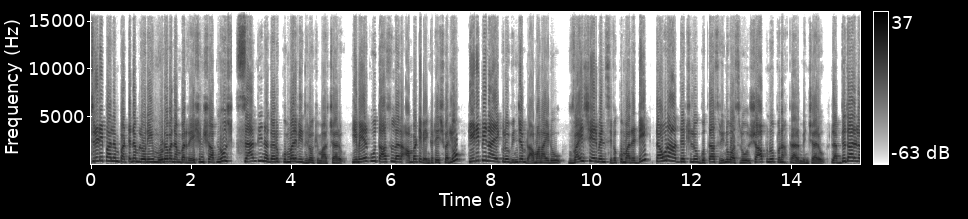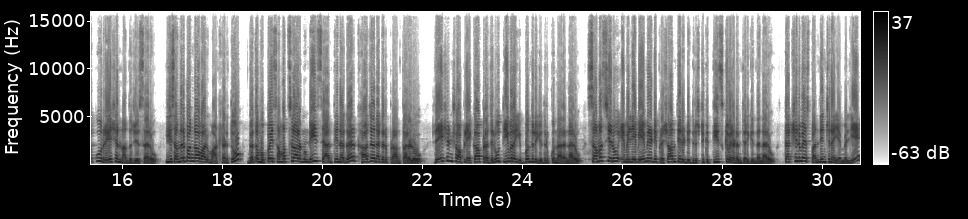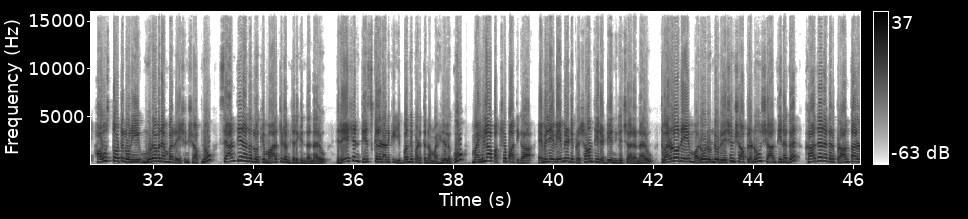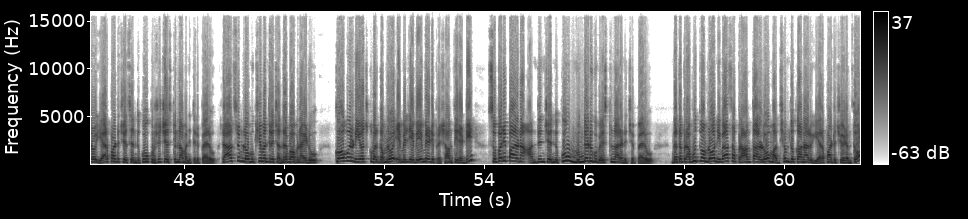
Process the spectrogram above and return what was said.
బుచ్చిరెడ్డిపాలెం పట్టణంలోని మూడవ number ration షాప్ను Shantinagar కుమ్మరి వీధిలోకి మార్చారు. ఈ మేరకు తహసీల్దార్ అంబటి వెంకటేశ్వర్లు టీడీపీ నాయకులు Vinjam Ramanaidu vice chairman Sivakumar Reddy town అధ్యక్షులు గుత్తా శ్రీనివాసులు షాప్ను పునః ప్రారంభించారు. లబ్ధిదారులకు రేషన్ అందజేశారు. ఈ సందర్భంగా వారు మాట్లాడుతూ గత ముప్పై సంవత్సరాల నుండి శాంతినగర్ ఖాజానగర్ ప్రాంతాలలో రేషన్ షాప్ లేక ప్రజలు తీవ్ర ఇబ్బందులు ఎదుర్కొన్నారన్నారు. సమస్యను ఎమ్మెల్యే వేమిరెడ్డి ప్రశాంతిరెడ్డి దృష్టికి తీసుకువెళ్ళడం జరిగిందన్నారు. తక్షణమే స్పందించిన ఎమ్మెల్యే హౌస్ తోటలోని మూడవ నెంబర్ రేషన్ షాప్ను శాంతినగర్లోకి మార్చడం జరిగిందన్నారు. రేషన్ తీసుకెళ్ళడానికి ఇబ్బంది పడుతున్న మహిళలకు మహిళా పక్షపాతిగా ఎమ్మెల్యే వేమిరెడ్డి ప్రశాంతిరెడ్డి నిలిచారన్నారు. త్వరలోనే మరో రెండు రేషన్ షాపులను శాంతినగర్ ఖాజానగర్ ప్రాంతాలలో ఏర్పాటు చేసేందుకు కృషి చేస్తున్నామని తెలిపారు. రాష్ట్రంలో ముఖ్యమంత్రి చంద్రబాబు నాయుడు కోవూరు నియోజకవర్గంలో ఎమ్మెల్యే వేమిరెడ్డి ప్రశాంతిరెడ్డి సుపరిపాలన అందించేందుకు ముందడుగు వేస్తున్నారని చెప్పారు. గత ప్రభుత్వంలో నివాస ప్రాంతాలలో మద్యం దుకాణాలు ఏర్పాటు చేయడంతో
